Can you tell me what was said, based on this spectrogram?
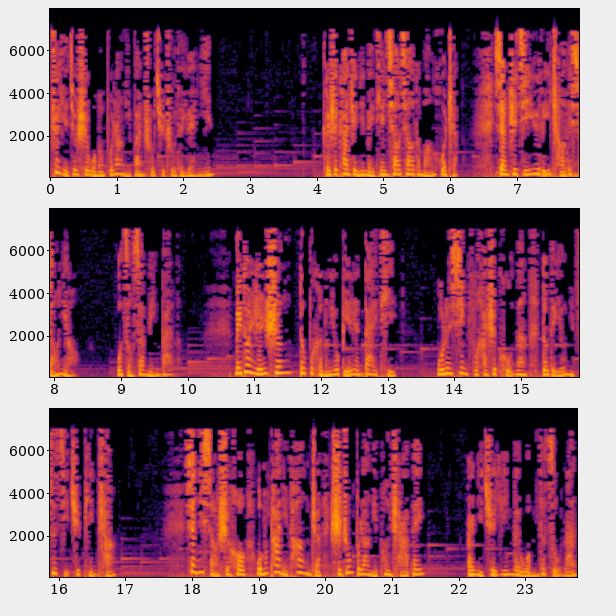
这也就是我们不让你搬出去住的原因。可是看着你每天悄悄的忙活着，像只急于离巢的小鸟，我总算明白了，每段人生都不可能由别人代替，无论幸福还是苦难，都得由你自己去品尝。像你小时候，我们怕你烫着，始终不让你碰茶杯，而你却因为我们的阻拦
